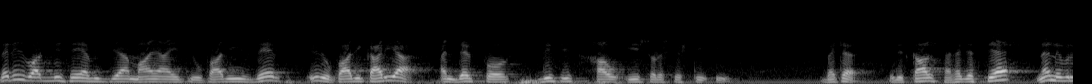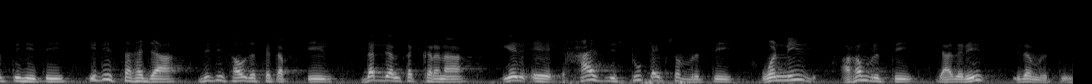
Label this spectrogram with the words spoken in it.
That is what we say, avidya, maya, iti, upadhi is there. It is upadhi karya. And therefore, this is how Ishvara Srishti is. Better. It is called Sahajasya na nivrittihiti. It is Sahaja. This is how the setup is. That the Antakarana has these two types of vritti. One is Aham vritti, the other is Idam vritti.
